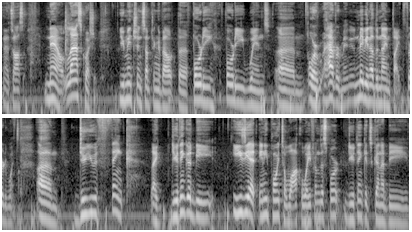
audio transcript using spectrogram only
That's awesome. Now, last question. You mentioned something about the 40, 40 wins, um, or however, many, maybe another nine fights, 30 wins. Um, do you think, like, do you think it would be easy at any point to walk away from the sport? Do you think it's going to be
